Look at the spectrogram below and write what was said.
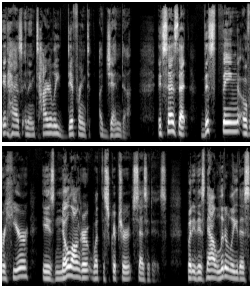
it has an entirely different agenda. It says that this thing over here is no longer what the scripture says it is, but it is now literally this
